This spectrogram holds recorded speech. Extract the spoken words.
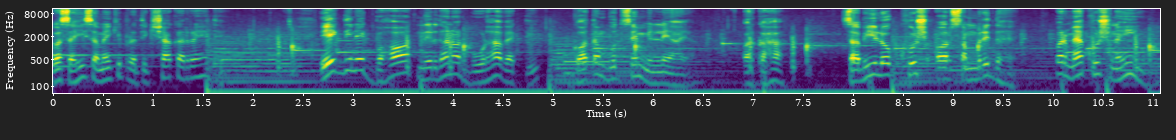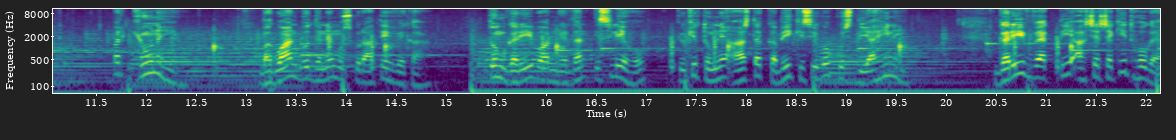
वह सही समय की प्रतीक्षा कर रहे थे। एक दिन एक बहुत निर्धन और बूढ़ा व्यक्ति गौतम बुद्ध से मिलने आया और कहा, सभी लोग खुश और समृद्ध हैं, पर मैं खुश नहीं हूँ, पर क्यों नहीं हूँ? भगवान बुद्ध ने मुस्कुराते हुए कहा, तुम गरीब और निर्धन इसलिए हो क्योंकि तुमने आज तक कभी किसी को कुछ दिया ही नहीं। गरीब व्यक्ति आश्चर्यचकित हो गए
